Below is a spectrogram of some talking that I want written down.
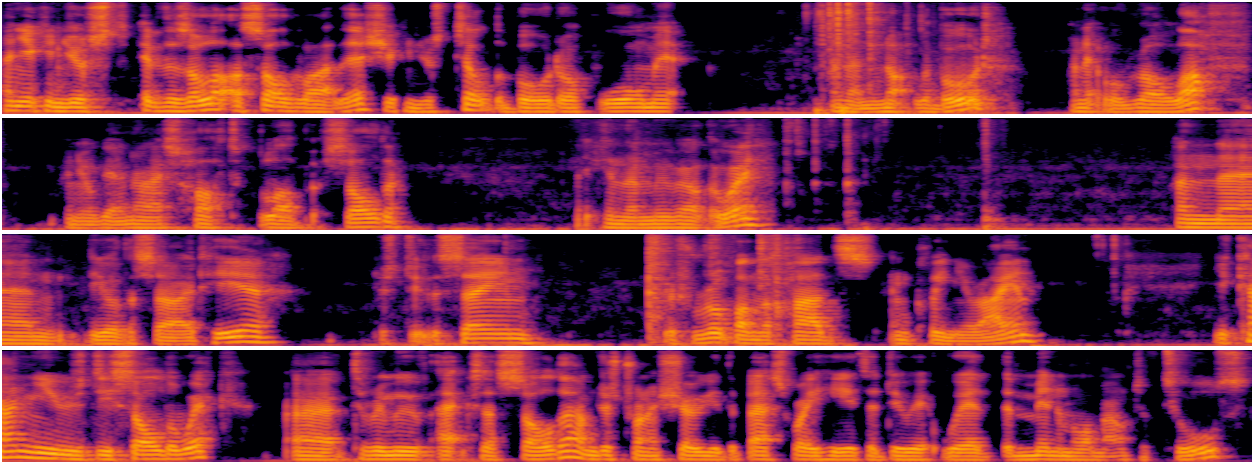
And you can just, if there's a lot of solder like this, you can just tilt the board up, warm it, and then knock the board, and it will roll off, and you'll get a nice hot blob of solder that you can then move out the way. And then the other side here, just do the same. Just rub on the pads and clean your iron. You can use desolder wick uh, to remove excess solder. I'm just trying to show you the best way here to do it with the minimal amount of tools.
